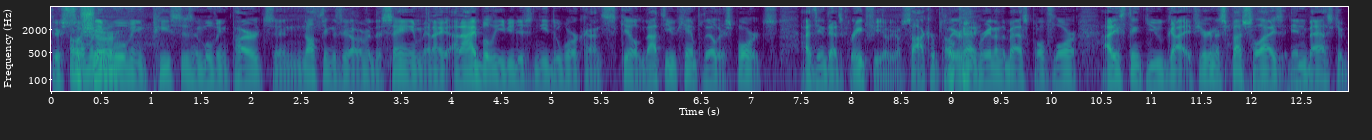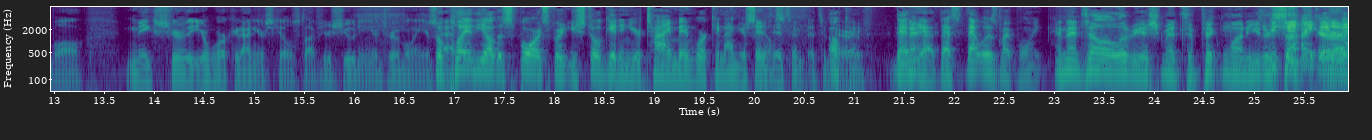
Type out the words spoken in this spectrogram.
There's so Oh, many sure. moving pieces and moving parts, and nothing's ever the same. And I and I believe you just need to work on skill. Not that you can't play other sports. I think that's great for you. You know, soccer players Okay. are great on the basketball floor. I just think you got if you're going to specialize in basketball, make sure that you're working on your skill stuff. You're shooting, you're dribbling, you're So passing. play the other sports, but you're still getting your time in working on your skills. it's im- it's okay. That, yeah, that's that was my point. And then tell Olivia Schmidt to pick one, either soccer or Yeah,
